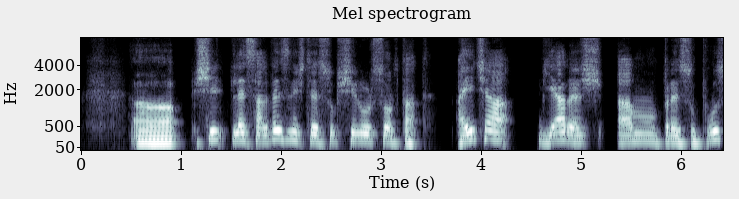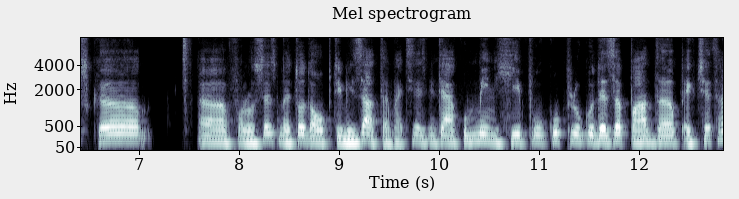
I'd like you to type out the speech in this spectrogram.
uh, și le salvez niște subșiruri sortate. Aici, iarăși, am presupus că Uh, folosesc metoda optimizată. Mai țineți minte cu min hip cu plugul de zăpadă, etc.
